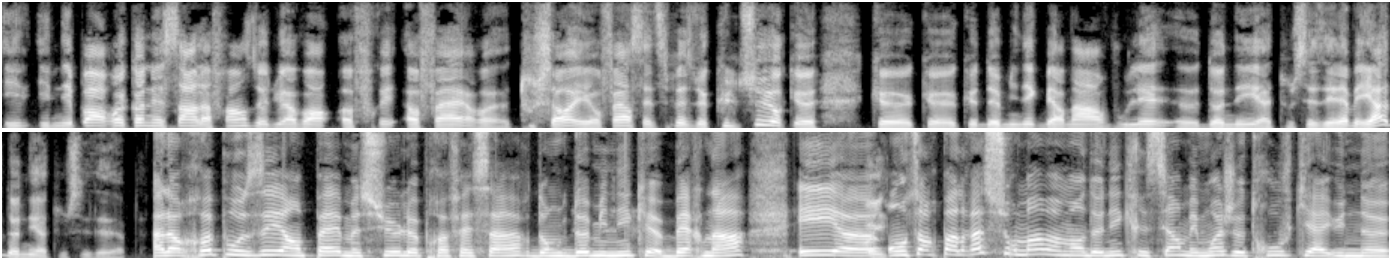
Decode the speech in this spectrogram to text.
il, il n'est pas reconnaissant à la France de lui avoir offré, offert euh, tout ça et offert cette espèce de culture que, que, que, que Dominique Bernard voulait euh, donner à tous ses élèves et a donné à tous ses élèves. Alors, reposez en paix, monsieur le professeur, donc Dominique Bernard. Et euh, on s'en reparlera sûrement à un moment donné, Christian, mais moi, je trouve qu'il y a une,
